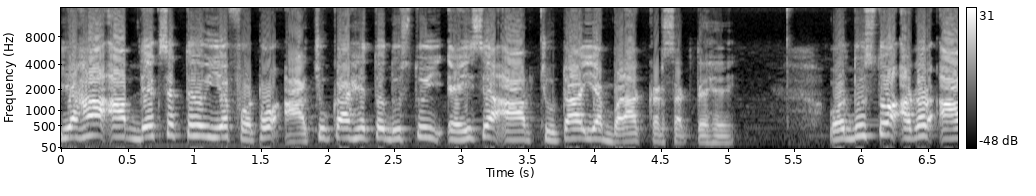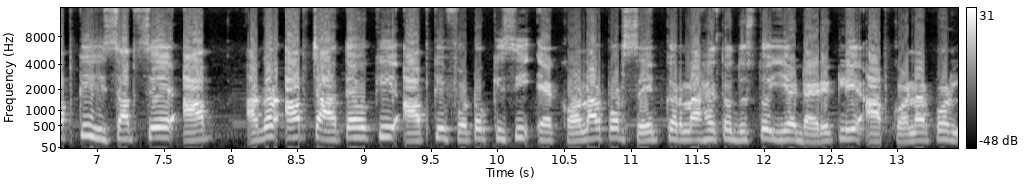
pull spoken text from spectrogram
यहाँ आप देख सकते हो ये फ़ोटो आ चुका है तो दोस्तों यहीं से आप छोटा या बड़ा कर सकते हैं। और दोस्तों अगर आपके हिसाब से आप, अगर आप चाहते हो कि आपकी फ़ोटो किसी एक कॉर्नर पर सेव करना है तो दोस्तों ये डायरेक्टली आप कॉर्नर पर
